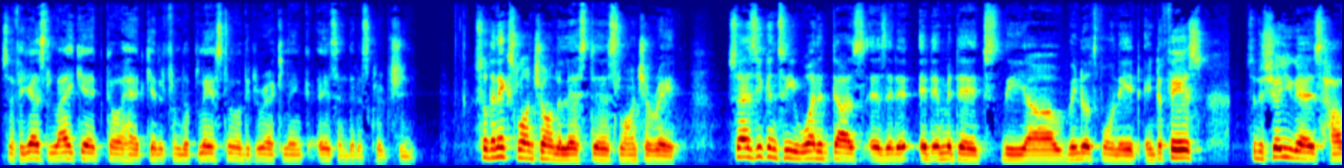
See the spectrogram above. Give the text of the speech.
so if you guys like it, go ahead, get it from the Play Store. The direct link is in the description. So the next launcher on the list is Launcher 8. So as you can see, what it does is it, it imitates the uh, Windows Phone 8 interface. So to show you guys how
